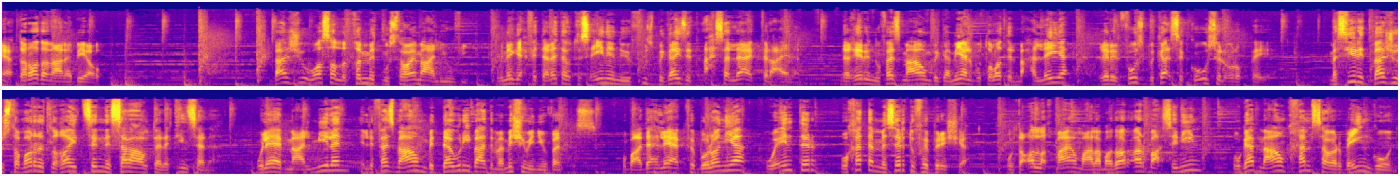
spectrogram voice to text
اعتراضا على بيعه. باجيو وصل لقمة مستواه مع اليوفي. ونجح في 93 إنه يفوز بجائزة أحسن لاعب في العالم. ده غير إنه فاز معاهم بجميع البطولات المحلية غير الفوز بكأس الكؤوس الأوروبية. مسيرة باجيو استمرت لغاية سن 37 سنة ولعب مع الميلان اللي فاز معاهم بالدوري بعد ما مشي من يوفنتوس. وبعدها لعب في بولونيا وإنتر وختم مسيرته في بريشيا. وتألق معاهم على مدار أربع سنين وجاب معاهم 45 جون.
